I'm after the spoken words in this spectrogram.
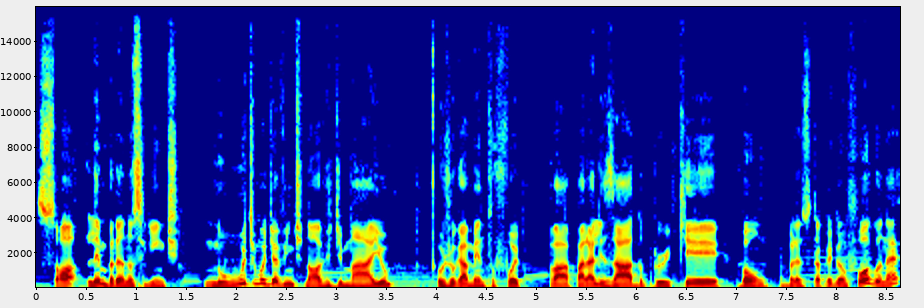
só lembrando o seguinte: no último dia 29 de maio, o julgamento foi pa paralisado porque, bom, o Brasil tá pegando fogo, né?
